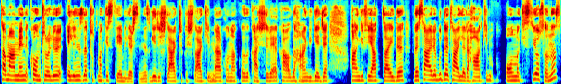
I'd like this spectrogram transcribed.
tamamen kontrolü elinizde tutmak isteyebilirsiniz. Girişler, çıkışlar, kimler konakladı, kaç liraya kaldı, hangi gece, hangi fiyattaydı vesaire bu detaylara hakim olmak istiyorsanız istiyorsanız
